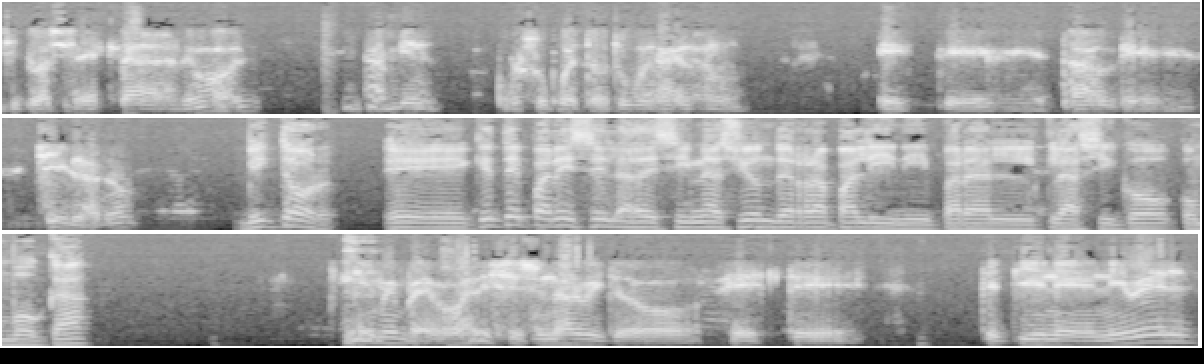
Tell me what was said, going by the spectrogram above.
situaciones claras de gol. Y también, por supuesto, tuvo una gran este, tarde Chila, ¿no? Víctor, eh, ¿qué te parece la designación de Rapalini para el clásico con Boca? me parece es un árbitro este, que tiene nivel,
